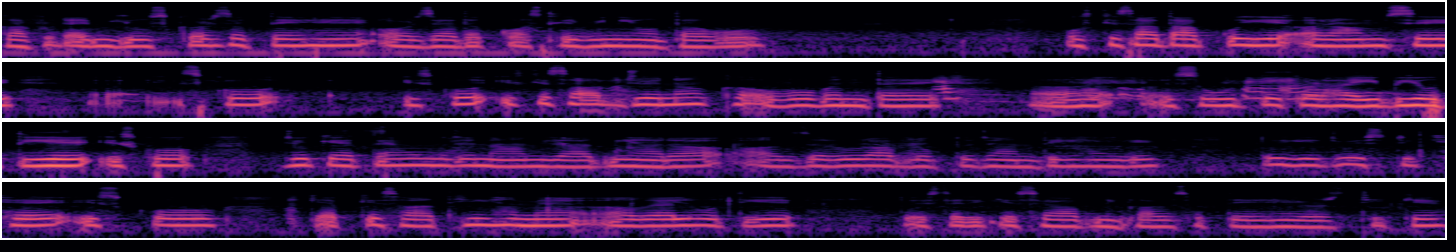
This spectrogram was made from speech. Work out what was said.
काफ़ी टाइम यूज़ कर सकते हैं और ज़्यादा कॉस्टली भी नहीं होता वो। उसके साथ आपको ये आराम से इसको इसको इसके साथ जो है ना वो बनता है आ, सूट पे कढ़ाई भी होती है। इसको जो कहते हैं वो मुझे नाम याद नहीं आ रहा ज़रूर आप लोग तो जानते ही होंगे। तो ये जो स्टिक है इसको कैप के साथ ही हमें अवेल होती है। तो इस तरीके से आप निकाल सकते हैं हेयर्स ठीक है?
